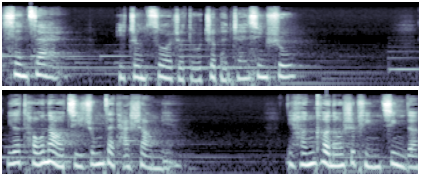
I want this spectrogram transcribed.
现在你正坐着读这本占星书，你的头脑集中在它上面。你很可能是平静的，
